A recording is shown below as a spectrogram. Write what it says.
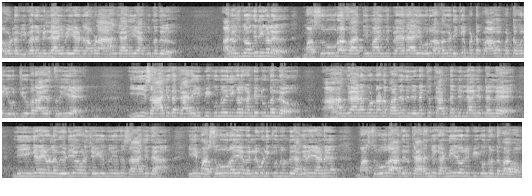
അവളുടെ വിവരമില്ലായ്മയാണ് അവളെ അഹങ്കാരിയാക്കുന്നത്. ആലോചിച്ച് നോക്ക് നിങ്ങൾ മസറൂറ ഫാത്തിമ എന്ന് പേരായ ഒരു അവഗണിക്കപ്പെട്ട പാവപ്പെട്ട ഒരു യൂട്യൂബറായ സ്ത്രീയെ ഈ സാധ്യത കരയിപ്പിക്കുന്നത് നിങ്ങൾ കണ്ടിട്ടുണ്ടല്ലോ. അഹങ്കാരം കൊണ്ടാണ് പറഞ്ഞത് നിനക്ക് കണ്ടന്റ് ഇല്ലാഞ്ഞിട്ടല്ലേ? നീ ഇങ്ങനെയുള്ള വീഡിയോകൾ ചെയ്യുന്നു എന്ന് സാധ്യത ഈ മസ്റൂറയെ വെല്ലുവിളിക്കുന്നുണ്ട്. അങ്ങനെയാണ് മസ്റൂർ അതിൽ കരഞ്ഞ് കണ്ണീരൊലിപ്പിക്കുന്നുണ്ട് പാവം.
